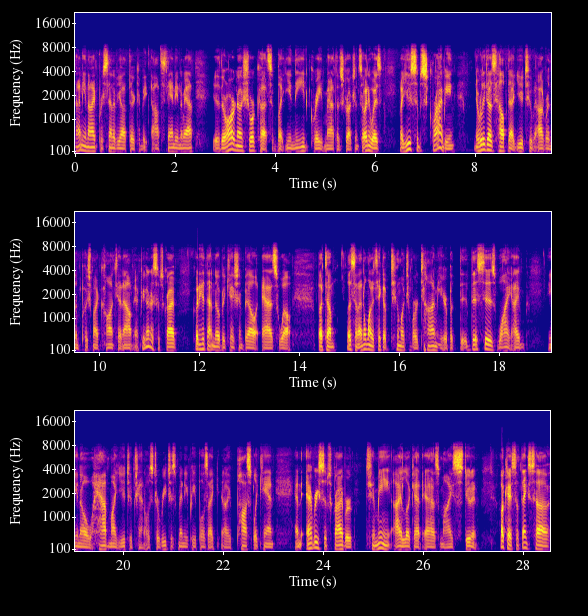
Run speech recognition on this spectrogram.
99% of you out there can be outstanding in math. There are no shortcuts but you need great math instruction. So anyways by you subscribing it really does help that YouTube algorithm push my content out. And if you're going to subscribe, go ahead and hit that notification bell as well. But um, listen, I don't want to take up too much of our time here, but th this is why I, you know, have my YouTube channel is to reach as many people as I, I possibly can. And every subscriber to me, I look at as my student. Okay, so thanks uh,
